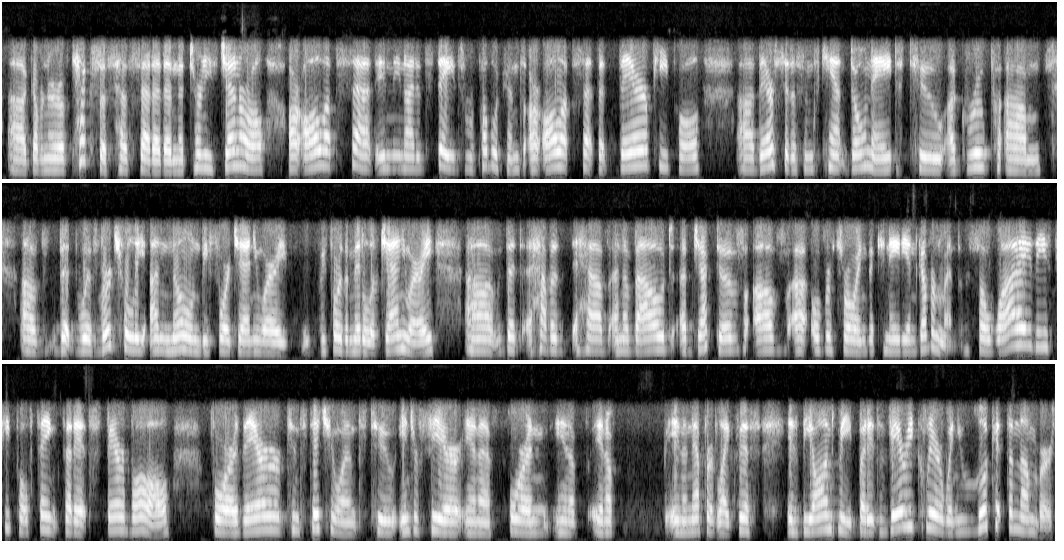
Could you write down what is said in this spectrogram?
uh, governor of Texas, has said it. And attorneys general are all upset in the United States. Republicans are all upset that their people uh, their citizens can't donate to a group um, of, that was virtually unknown before January, before the middle of January, uh, that have a have an avowed objective of uh, overthrowing the Canadian government. So why these people think that it's fair ball? For their constituents to interfere in a foreign in a in a in an effort like this is beyond me. But it's very clear when you look at the numbers.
